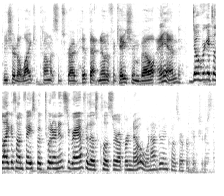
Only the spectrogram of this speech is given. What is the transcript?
Be sure to like, comment, subscribe, hit that notification bell, and Don't forget to like us on Facebook, Twitter, and Instagram for those closer upper. No, we're not doing closer upper pictures.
